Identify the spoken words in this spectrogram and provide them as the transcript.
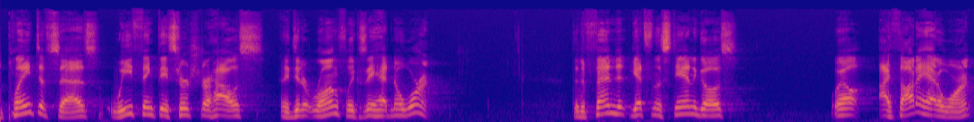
the plaintiff says, We think they searched our house and they did it wrongfully because they had no warrant. The defendant gets in the stand and goes, Well, I thought I had a warrant,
